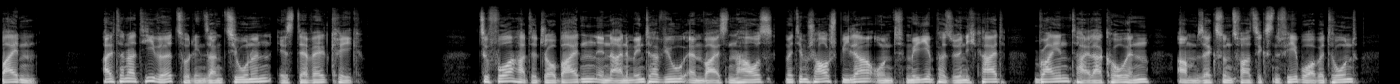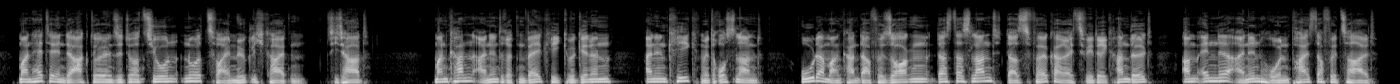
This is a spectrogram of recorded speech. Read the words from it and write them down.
Biden. Alternative zu den Sanktionen ist der Weltkrieg. Zuvor hatte Joe Biden in einem Interview im Weißen Haus mit dem Schauspieler und Medienpersönlichkeit Brian Tyler Cohen am 26. Februar betont, man hätte in der aktuellen Situation nur zwei Möglichkeiten. Zitat: Man kann einen dritten Weltkrieg beginnen, einen Krieg mit Russland, oder man kann dafür sorgen, dass das Land, das völkerrechtswidrig handelt, am Ende einen hohen Preis dafür zahlt.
